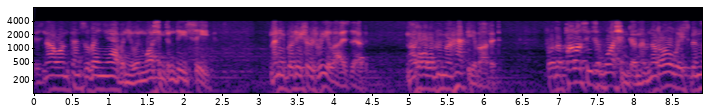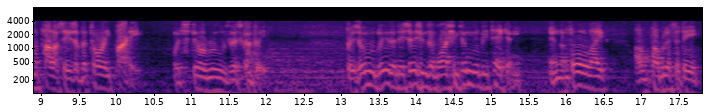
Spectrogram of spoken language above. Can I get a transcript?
is now on Pennsylvania Avenue in Washington, D.C. Many Britishers realize that. Not all of them are happy about it. For the policies of Washington have not always been the policies of the Tory party, which still rules this country. Presumably, the decisions of Washington will be taken in the full light of publicity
